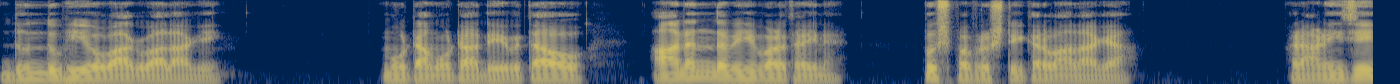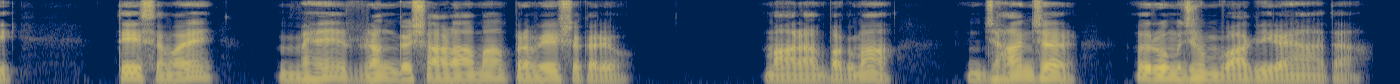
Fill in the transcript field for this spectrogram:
દુંદુભીઓ વાગવા લાગી. મોટા મોટા દેવતાઓ આનંદ વિહવળ થઈને પુષ્પવૃષ્ટિ કરવા લાગ્યા. રાણીજી, તે સમયે મેં રંગશાળામાં પ્રવેશ કર્યો. મારા પગમાં ઝાંઝર રૂમઝૂમ વાગી રહ્યા હતા.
